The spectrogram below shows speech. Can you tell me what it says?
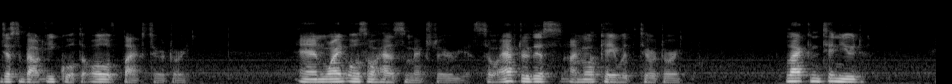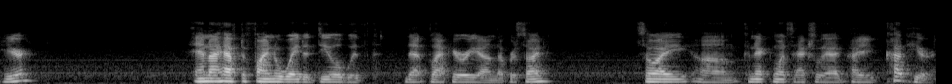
just about equal to all of black's territory. And white also has some extra areas. So after this, I'm okay with territory. Black continued here. And I have to find a way to deal with that black area on the upper side. So I um, connect once, actually, I, I cut here.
